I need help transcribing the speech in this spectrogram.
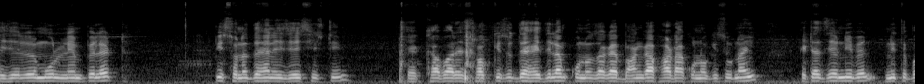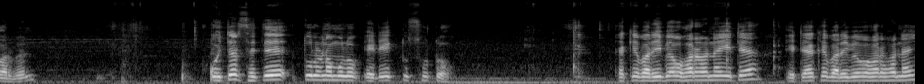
এই যে মূল নেম প্লেট। পিছনে দেখেন এই যে সিস্টেম এক খাবারে সব কিছু দেখাই দিলাম, কোনো জায়গায় ভাঙ্গা ফাটা কোনো কিছু নাই। এটা যে নেবেন, নিতে পারবেন। ওইটার সাথে তুলনামূলক এটা একটু ছোট। একেবারেই ব্যবহার হয় নাই এটা এটা একেবারেই ব্যবহার হয় নাই।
